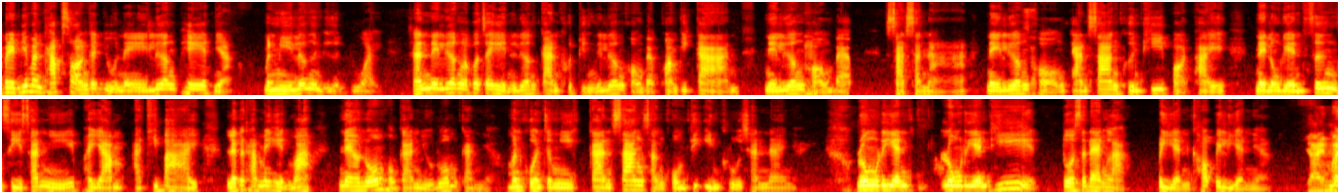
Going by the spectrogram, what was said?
ประเด็นที่มันทับซ้อนกันอยู่ในเรื่องเพศเนี่ยมันมีเรื่องอื่น ๆด้วย นั้นในเรื่องเราก็จะเห็นเรื่องการพูดถึงในเรื่องของแบบความพิการ ในเรื่องของแบบศาสนา ในเรื่องของการสร้างพื้นที่ปลอดภัยในโรงเรียน ซึ่งซีซั่นนี้พยายามอธิบาย และก็ทำให้เห็นว่าแนวโน้มของการอยู่ร่วมกันเนี่ยมันควรจะมีการสร้างสังคมที่อินคลูชันได้ไง โรงเรียนโรงเรียนที่ตัวแสดงหลักเปลี่ยนเข้าไปเรียนเนี่ยย้ายใหม่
